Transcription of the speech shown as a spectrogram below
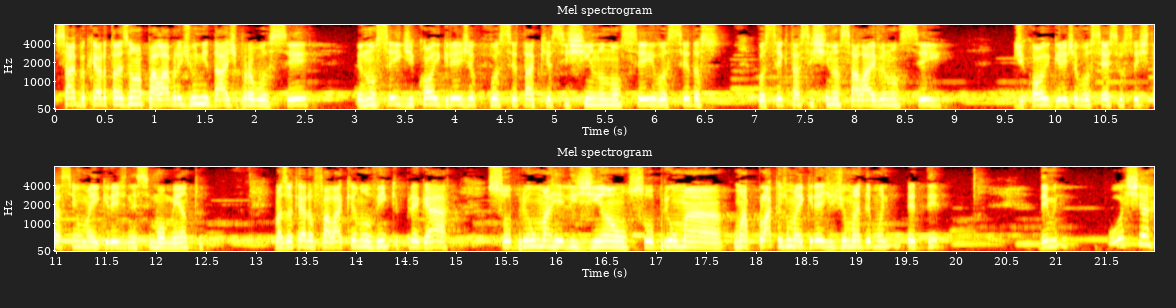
Sabe, eu quero trazer uma palavra de unidade para você. Eu não sei de qual igreja que você está aqui assistindo, não sei. Você, da, você que está assistindo essa live, eu não sei de qual igreja você é, se você está sem uma igreja nesse momento. Mas eu quero falar que eu não vim aqui pregar sobre uma religião, sobre uma, uma placa de uma igreja, de uma é, de, de, poxa,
